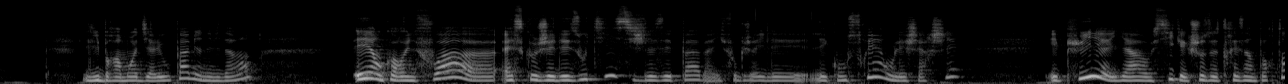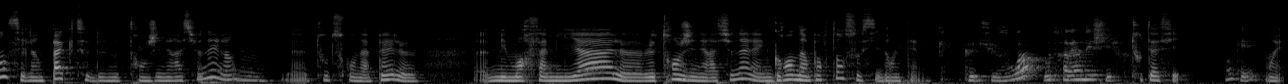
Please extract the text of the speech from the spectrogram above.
Libre à moi d'y aller ou pas, bien évidemment. Et encore une fois, euh, est-ce que j'ai des outils? Si je les ai pas, ben, il faut que j'aille les, construire ou les chercher. Et puis, il y a aussi quelque chose de très important, c'est l'impact de notre transgénérationnel. Hein. Mm. Euh, tout ce qu'on appelle euh, mémoire familiale, le transgénérationnel a une grande importance aussi dans le thème. Que tu vois au travers des chiffres. Tout à fait. Ok. Ouais.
